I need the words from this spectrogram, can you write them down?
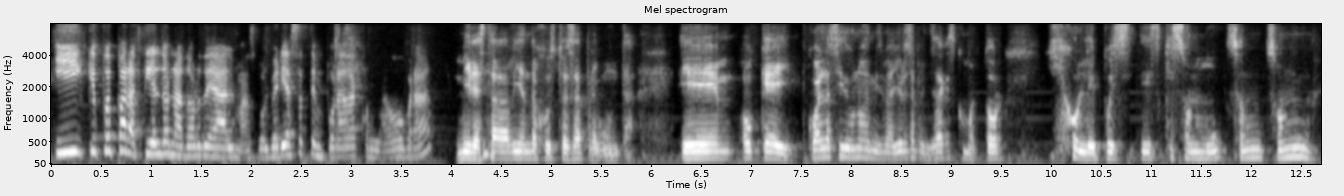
y qué fue para ti el donador de almas? ¿Volverías a temporada con la obra? Mira, estaba viendo justo esa pregunta. Em, ok, ¿cuál ha sido uno de mis mayores aprendizajes como actor? Híjole, pues es que son, son, son,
